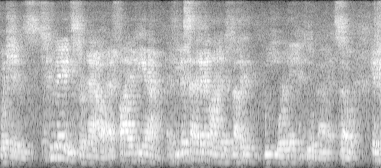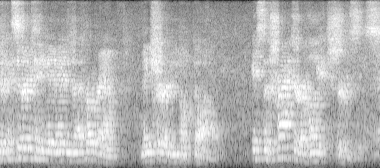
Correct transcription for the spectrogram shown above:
which is two days from now at 5 p.m. And if you miss that deadline, there's nothing we or they can do about it. So if you're considering taking advantage of that program, make sure you don't out. It's the tractor of luggage services.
